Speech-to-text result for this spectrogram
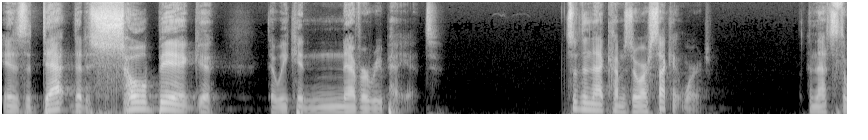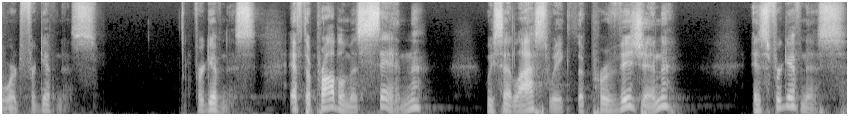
It is a debt that is so big that we can never repay it. So then that comes to our second word, and that's the word forgiveness. Forgiveness. If the problem is sin, we said last week, the provision is forgiveness.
